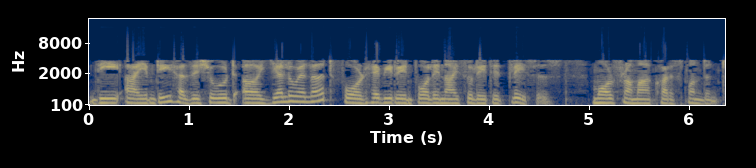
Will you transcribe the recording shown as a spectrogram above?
the IMD has issued a yellow alert for heavy rainfall in isolated places. More from our correspondent.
